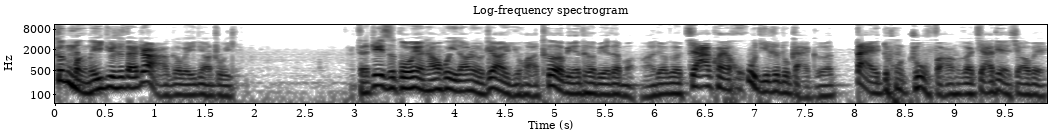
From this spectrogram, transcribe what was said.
更猛的一句是在这儿啊，各位一定要注意。在这次国务院常务会议当中，有这样一句话，特别特别的猛啊，叫做加快户籍制度改革，带动住房和家电消费。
